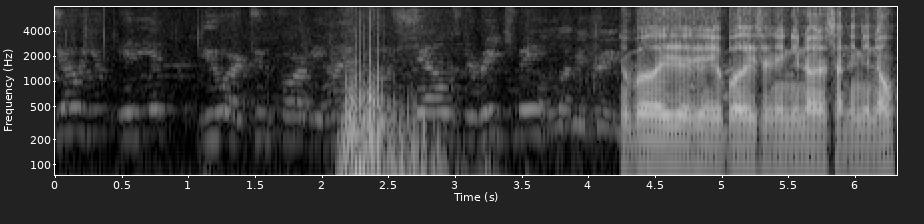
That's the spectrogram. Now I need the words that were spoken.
Joe, you idiot. You are too far behind those shells to reach me. Let me dream. You believe it, you believe it, and you know, it's something, you know?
